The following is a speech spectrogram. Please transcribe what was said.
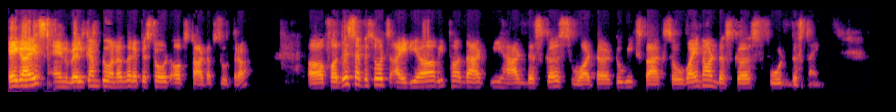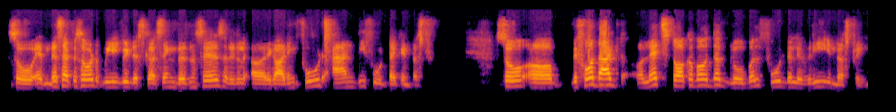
Hey guys, and welcome to another episode of Startup Sutra. Uh, for this episode's idea, we thought that we had discussed water two weeks back, so why not discuss food this time? So, in this episode, we'll be discussing businesses uh, regarding food and the food tech industry. So, uh, before that, uh, let's talk about the global food delivery industry.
